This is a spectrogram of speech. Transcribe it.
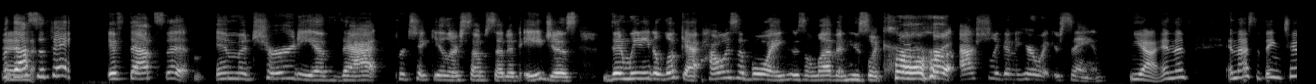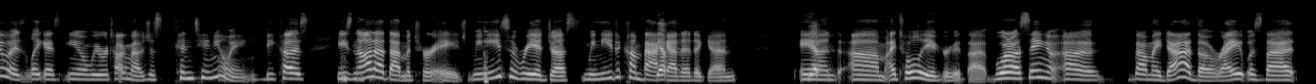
But and, that's the thing. If that's the immaturity of that particular subset of ages, then we need to look at how is a boy who's 11 who's like actually going to hear what you're saying. Yeah, and that's and that's the thing too is like as you know we were talking about just continuing because he's mm-hmm. not at that mature age. We need to readjust. We need to come back yep. at it again. And yep. um, I totally agree with that. But What I was saying uh, about my dad though, right, was that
